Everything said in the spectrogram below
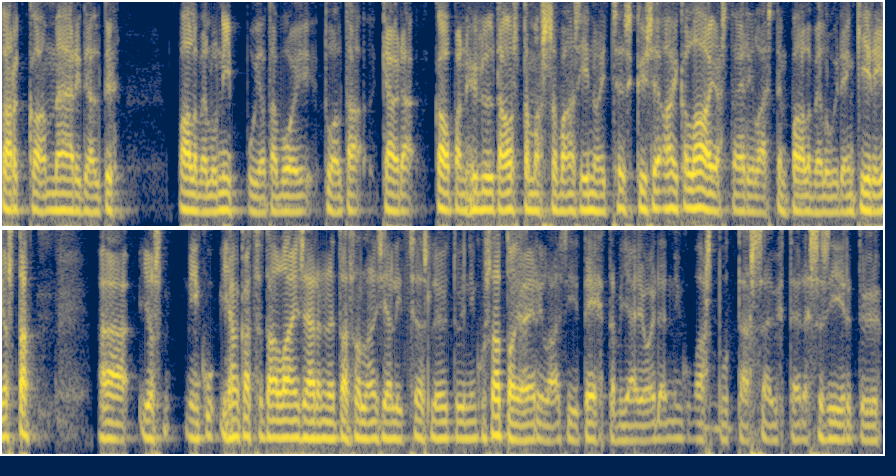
tarkkaan määritelty palvelunippu, jota voi tuolta käydä kaupan hyllyltä ostamassa, vaan siinä on itse asiassa kyse aika laajasta erilaisten palveluiden kirjosta – ää, jos niin kuin ihan katsotaan lainsäädännön tasolla, niin siellä itse asiassa löytyy niin kuin satoja erilaisia tehtäviä, joiden niin kuin vastuut tässä yhteydessä siirtyy.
